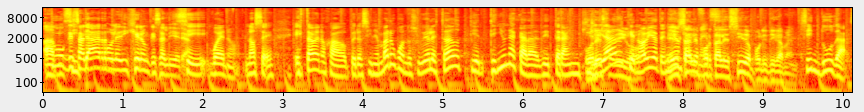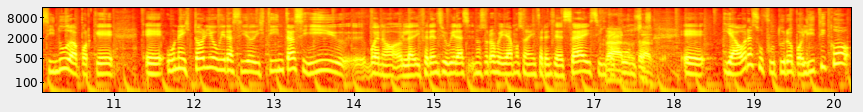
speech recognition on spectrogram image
a Tuvo que visitar... salir o le dijeron que saliera. Sí, bueno, no sé, estaba enojado. Pero sin embargo, cuando subió al estrado, tenía una cara de tranquilidad digo, que no había tenido él en sale mes. fortalecido políticamente. Sin duda, sin duda, porque eh, una historia hubiera sido distinta si, eh, bueno, la diferencia hubiera sido, nosotros veíamos una diferencia de 6, 5 Claro, puntos. Eh, y ahora su futuro político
